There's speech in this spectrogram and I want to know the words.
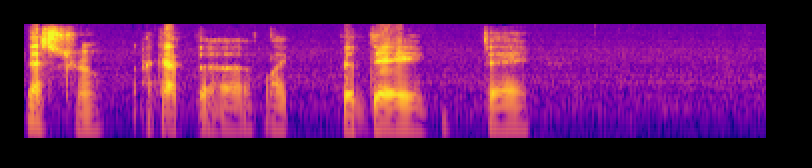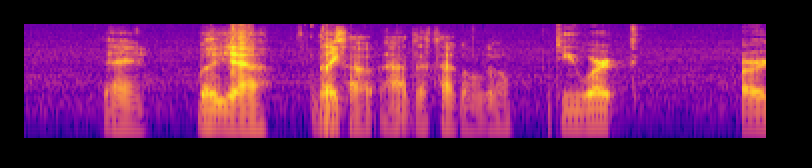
That's true. I got the like the day day. But yeah, that's Like- how, how that's how gonna go. Do you work, or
